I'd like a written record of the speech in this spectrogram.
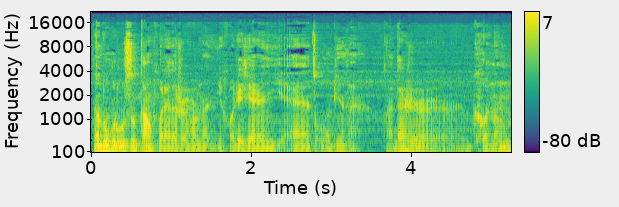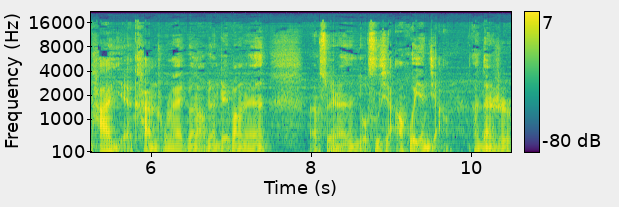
那卢库卢斯刚回来的时候呢，你和这些人也走动频繁啊，但是可能他也看出来元老院这帮人，呃，虽然有思想会演讲啊，但是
